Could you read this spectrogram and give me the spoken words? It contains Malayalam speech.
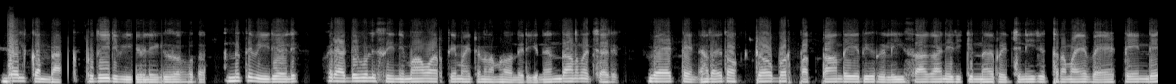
വെൽക്കം ബാക്ക് പുതിയൊരു വീഡിയോയിലേക്ക് സ്വാഗതം. ഇന്നത്തെ വീഡിയോയിൽ ഒരു അടിപൊളി സിനിമാ വാർത്തയുമായിട്ടാണ് നമ്മൾ വന്നിരിക്കുന്നത്. എന്താണെന്ന് വെച്ചാൽ വേട്ടൻ അതായത് ഒക്ടോബർ പത്താം തീയതി റിലീസാകാനിരിക്കുന്ന രജനി ചിത്രമായ വേട്ടേന്റെ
